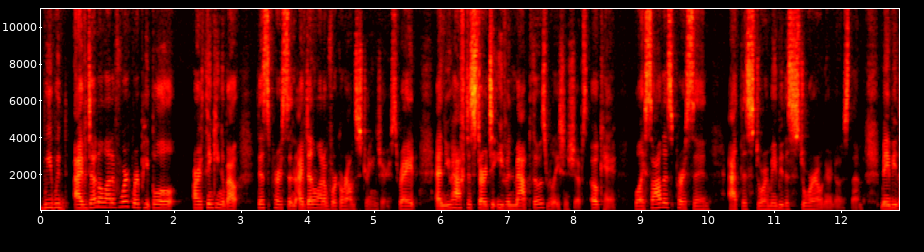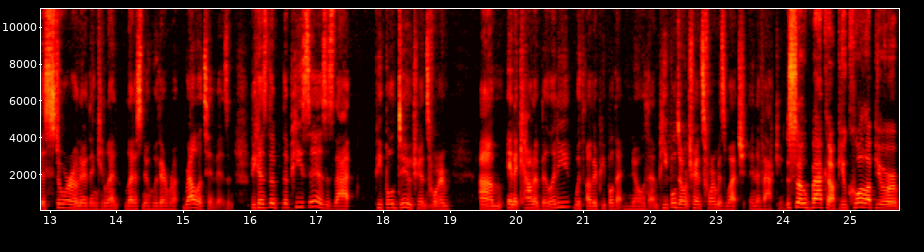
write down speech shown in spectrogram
we would I've done a lot of work where people are thinking about this person. I've done a lot of work around strangers, right? And you have to start to even map those relationships. Okay, well, I saw this person at the store. Maybe the store owner knows them. Maybe the store owner then can let, let us know who their re- relative is. And because the, the piece is, is that people do transform um, in accountability with other people that know them. People don't transform as much in a vacuum. So back up. You call up your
